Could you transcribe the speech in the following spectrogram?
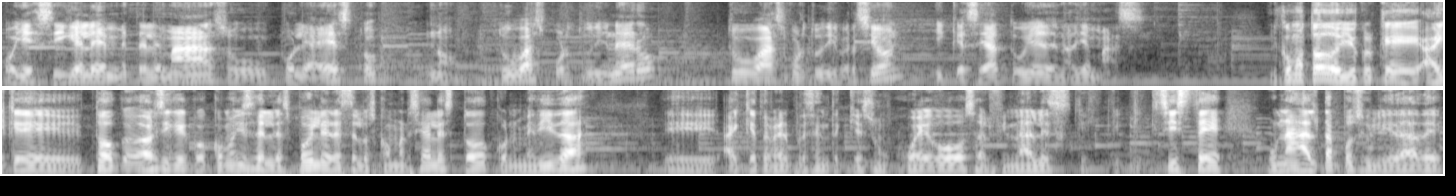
oye, síguele, métele más o pole a esto. No, tú vas por tu dinero, tú vas por tu diversión y que sea tuya y de nadie más. Y como todo, yo creo que hay que, todo, ahora sí que como dice el spoiler este de los comerciales, todo con medida. Eh, hay que tener presente que es un juego, o sea, al final es que existe una alta posibilidad de,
